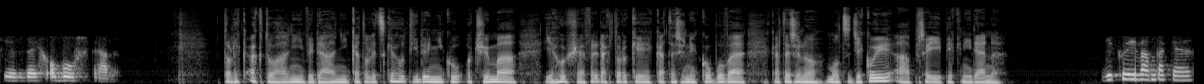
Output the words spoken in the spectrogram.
sjezdech obou stran. Tolik aktuální vydání katolického týdenníku očima jeho šéf-redaktorky Kateřiny Koubové. Kateřino, moc děkuji a přeji pěkný den. Děkuji vám také.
